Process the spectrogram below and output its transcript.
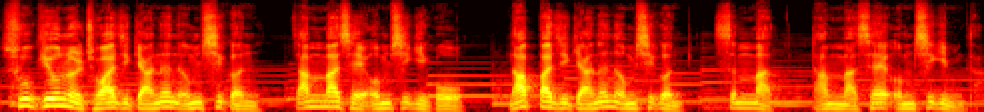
수기운을 좋아지게 하는 음식은 짠맛의 음식이고 나빠지게 하는 음식은 쓴맛, 단맛의 음식입니다.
